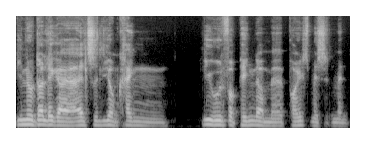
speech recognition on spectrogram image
Lige nu, der ligger jeg altid lige omkring, lige uden for pengene med pointsmæssigt, men det,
